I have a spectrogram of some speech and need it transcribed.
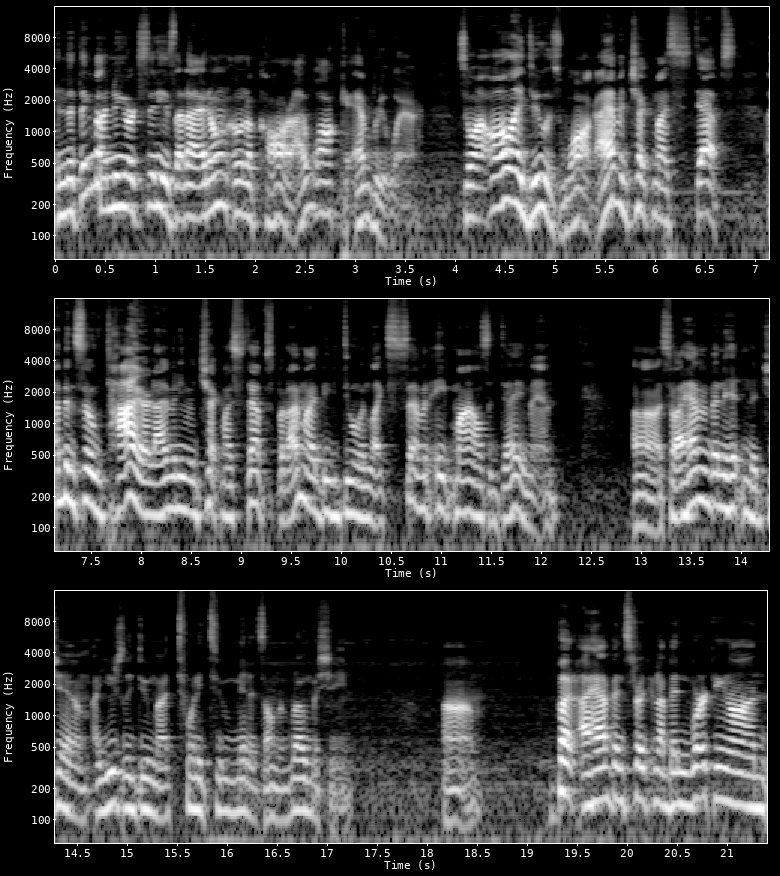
And the thing about New York City is that I don't own a car. I walk everywhere. So I, all I do is walk. I haven't checked my steps. I've been so tired, I haven't even checked my steps, but I might be doing like seven, eight miles a day, man. Uh, so I haven't been hitting the gym. I usually do my 22 minutes on the row machine. Um, but I have been stretching. I've been working on.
